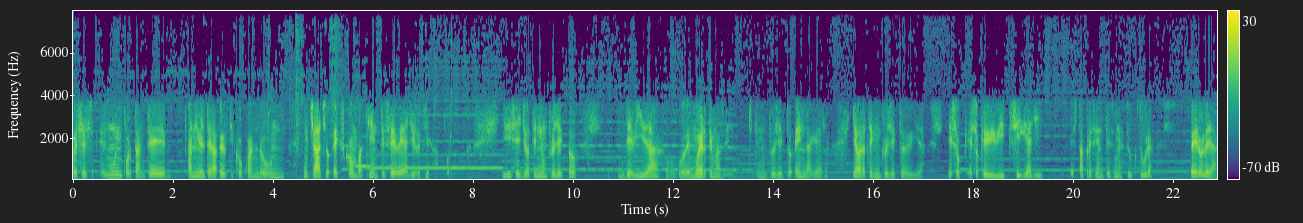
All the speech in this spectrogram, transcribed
Pues es, es muy importante a nivel terapéutico cuando un muchacho excombatiente se ve allí reflejado, por ejemplo, y dice yo tenía un proyecto de vida o, de muerte más bien, yo tenía un proyecto en la guerra y ahora tengo un proyecto de vida. Eso, eso que viví sigue allí, está presente, es una estructura, pero le da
